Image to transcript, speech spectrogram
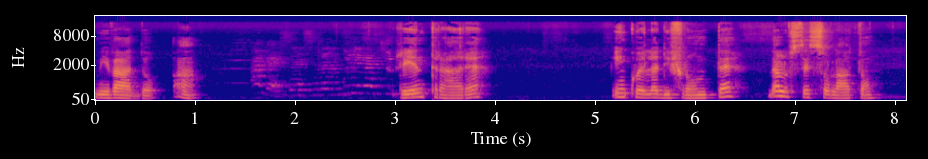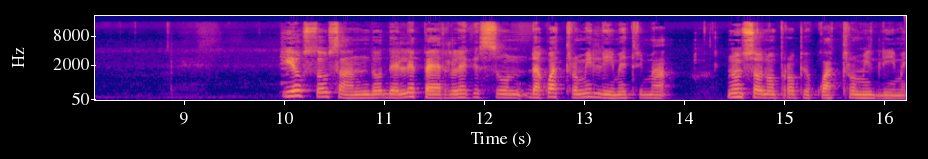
Mi vado a rientrare in quella di fronte dallo stesso lato io sto usando delle perle che sono da 4 mm ma non sono proprio 4 mm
